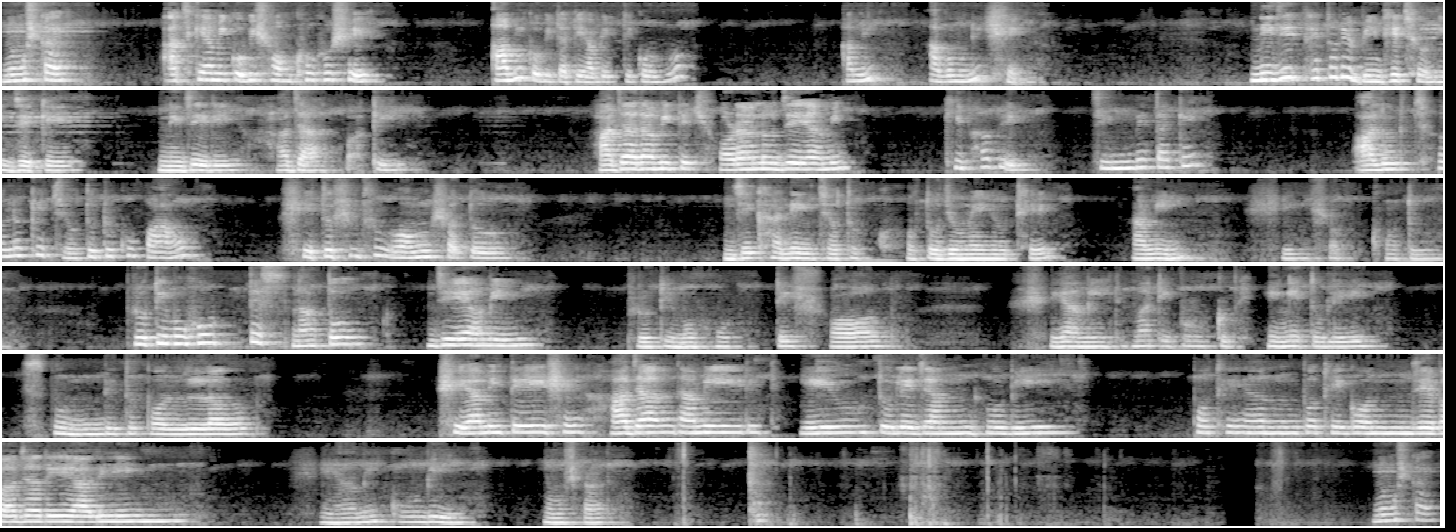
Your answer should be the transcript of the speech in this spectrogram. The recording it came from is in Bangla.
নমস্কার। আজকে আমি কবি শঙ্খ ঘোষের আমি কবিতাটি আবৃত্তি করব। আমি আগমনী সেন। নিজের ভেতরে বেঁধেছ নিজেকে, নিজেরই হাজার পাখি হাজার আমিতে ছড়ানো যে আমি, কীভাবে চিনবে তাকে? আলোর ঝলকে যতটুকু পাও, সে তো শুধু অংশত। যেখানে যত ক্ষত জমে ওঠে, আমি সেই সব ক্ষত। প্রতি মুহূর্তে স্নাতক যে আমি, প্রতি মুহূর্তে সব সে আমি মাটি বুক ভেঙে তোলে স্পন্দিত পল্লব, সে আমিতে এসে হাজার আমির ঢেউ তোলে জাহ্নবী পথে আন পথে গঞ্জে বাজারে আলিম। সে আমি কবি নমস্কার। নমস্কার।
